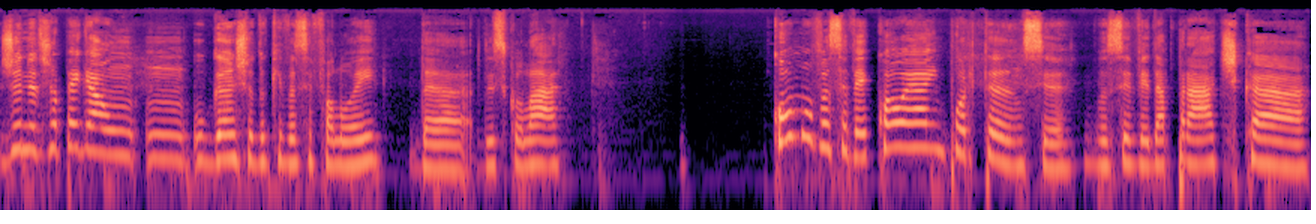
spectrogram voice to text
Júnior, deixa eu pegar um, um- o gancho do que você falou aí, da, do escolar. Como você vê, qual é a importância, você vê, da prática,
